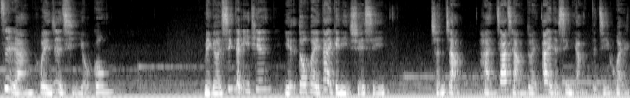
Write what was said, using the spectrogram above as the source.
自然会日起有功。每个新的一天也都会带给你学习、成长和加强对爱的信仰的机会。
